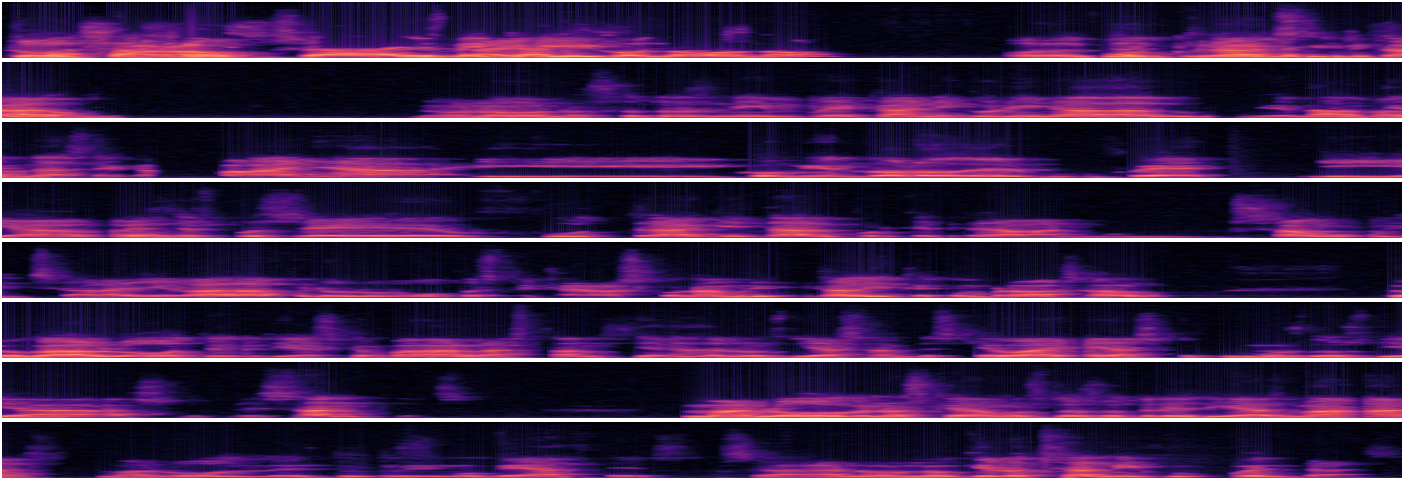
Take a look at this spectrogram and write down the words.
todo Masajista y mecánico no, ¿no? ¿O está incluido la inscripción? No, no, nosotros ni mecánico ni nada, durmiendo en tiendas de campaña y comiendo lo del buffet. Y a veces, pues, eh, food track y tal, porque te daban un sándwich a la llegada, pero luego, pues, te quedabas con hambre y tal y te comprabas algo. Pero claro, luego te tienes que pagar la estancia de los días antes que vayas, que fuimos dos días o tres antes. Más luego que nos quedamos dos o tres días más, más luego el, turismo que haces. O sea, no, no quiero echar ni cuentas.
